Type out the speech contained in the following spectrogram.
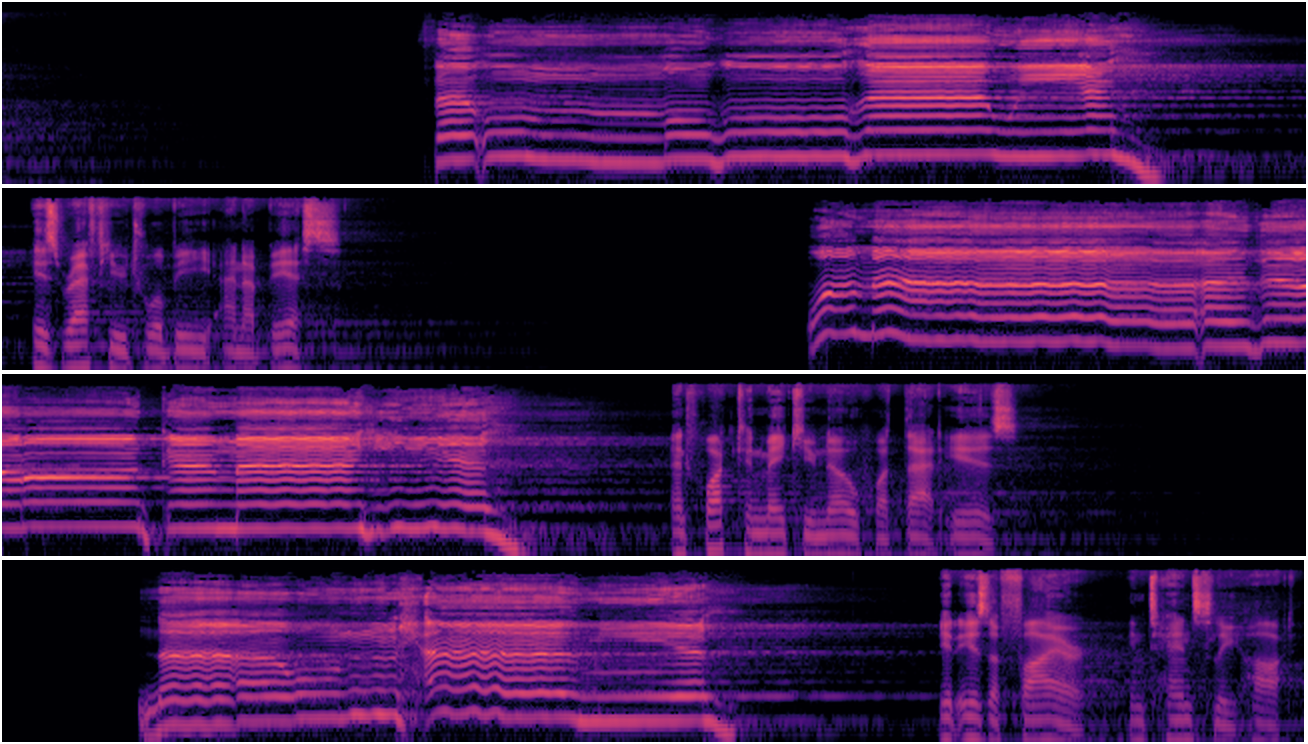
his refuge will be an abyss. And what can make you know what that is? It is a fire intensely hot.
